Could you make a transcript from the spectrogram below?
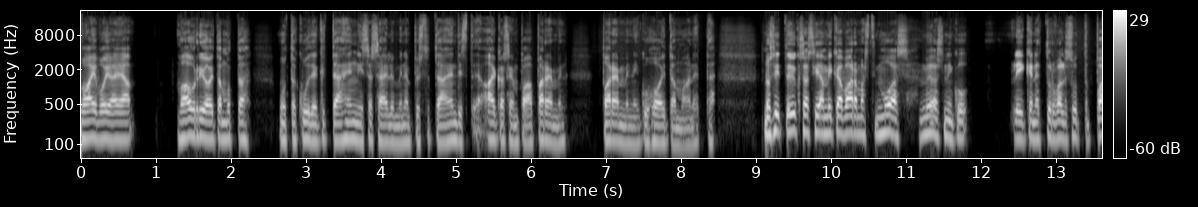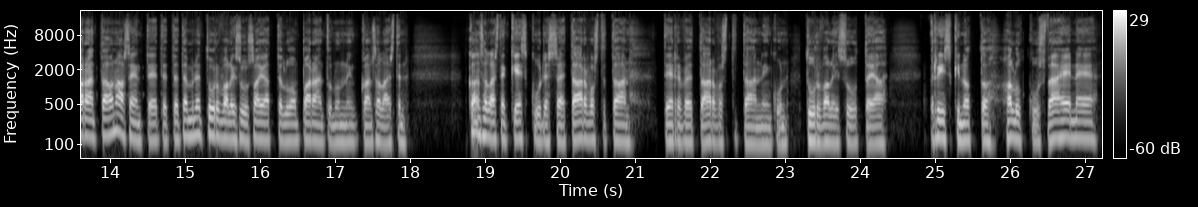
vaivoja ja vaurioita, mutta, mutta kuitenkin tämä hengissä säilyminen pystytään entistä aikaisempaa paremmin paremmin niin kuin hoitamaan. Että, no sitten yksi asia, mikä varmasti myös, myös niin kuin liikenneturvallisuutta parantaa, on asenteet, että tämmöinen turvallisuusajattelu on parantunut niin kansalaisten, kansalaisten keskuudessa, että arvostetaan terveyttä, arvostetaan niin kuin turvallisuutta ja riskinotto, halukkuus vähenee –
